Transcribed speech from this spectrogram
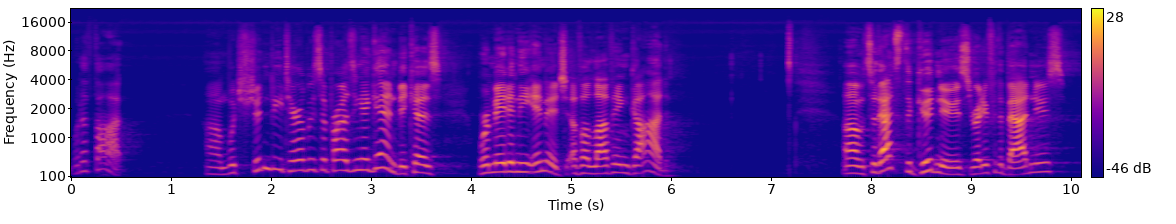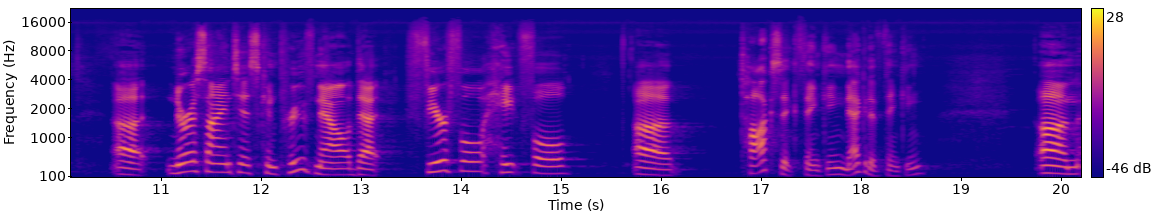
What a thought! Um, which shouldn't be terribly surprising again, because we're made in the image of a loving God. Um, so that's the good news. You ready for the bad news? Uh, neuroscientists can prove now that fearful, hateful, uh, toxic thinking, negative thinking, um,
